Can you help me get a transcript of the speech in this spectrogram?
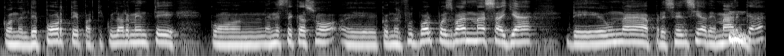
con el deporte, particularmente con, en este caso, eh, con el fútbol, pues van más allá de una presencia de marca,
